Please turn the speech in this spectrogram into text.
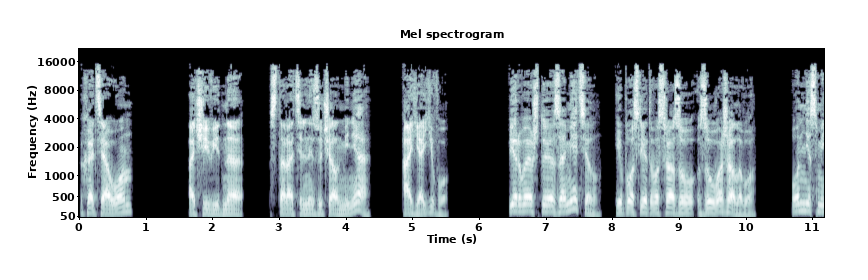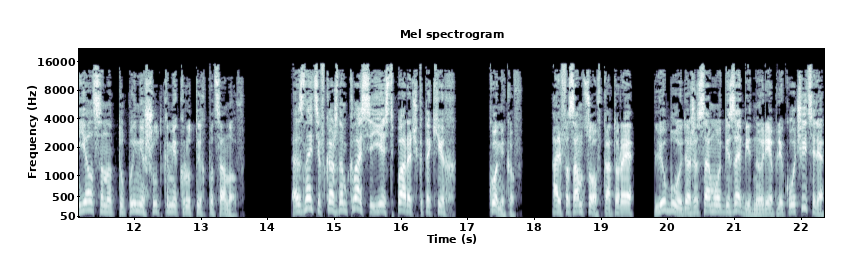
Хотя он, очевидно, старательно изучал меня, а я его. Первое, что я заметил, и после этого сразу зауважал его, он не смеялся над тупыми шутками крутых пацанов. Знаете, в каждом классе есть парочка таких комиков, альфа-самцов, которые любую, даже самую безобидную реплику учителя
